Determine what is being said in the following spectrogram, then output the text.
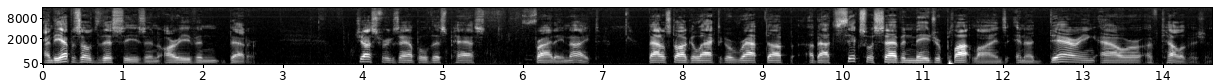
And the episodes this season are even better. Just for example, this past Friday night, Battlestar Galactica wrapped up about six or seven major plot lines in a daring hour of television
